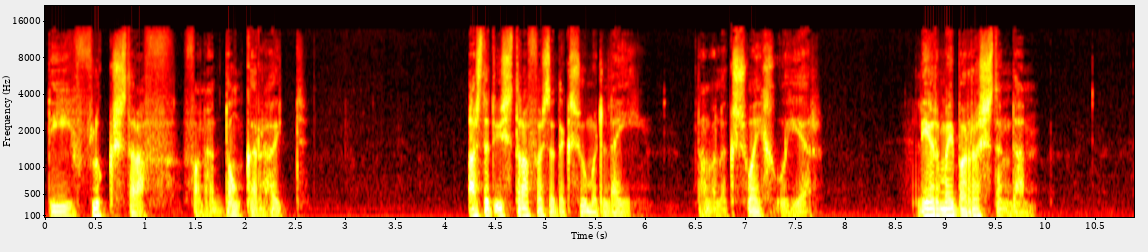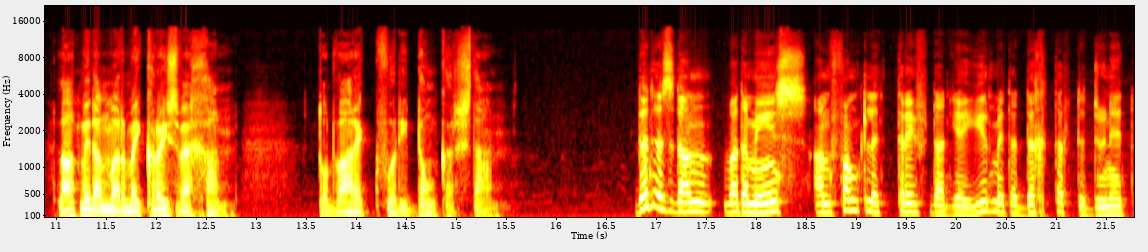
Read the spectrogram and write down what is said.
die vloekstraf van 'n donker huid. As dit u straf is dat ek so moet ly, dan wil ek swyg o Heer. Leer my berusting dan. Laat my dan maar my kruis weggaan tot waar ek voor die donker staan. Dit is dan wat 'n mens aanvanklik tref dat jy hier met 'n digter te doen het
